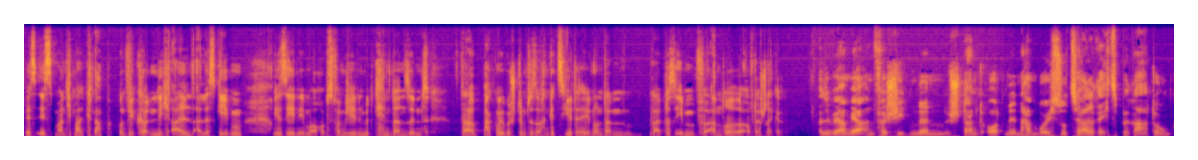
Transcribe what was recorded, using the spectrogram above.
Es ist manchmal knapp und wir können nicht allen alles geben. Wir sehen eben auch, ob es Familien mit Kindern sind. Da packen wir bestimmte Sachen gezielter hin und dann bleibt das eben für andere auf der Strecke. Also wir haben ja an verschiedenen Standorten in Hamburg Sozialrechtsberatung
